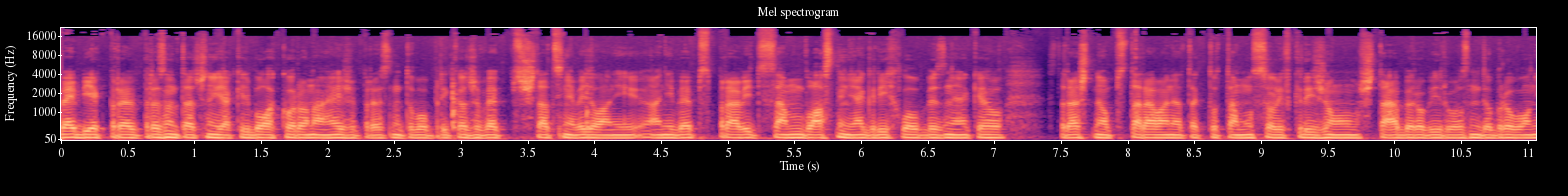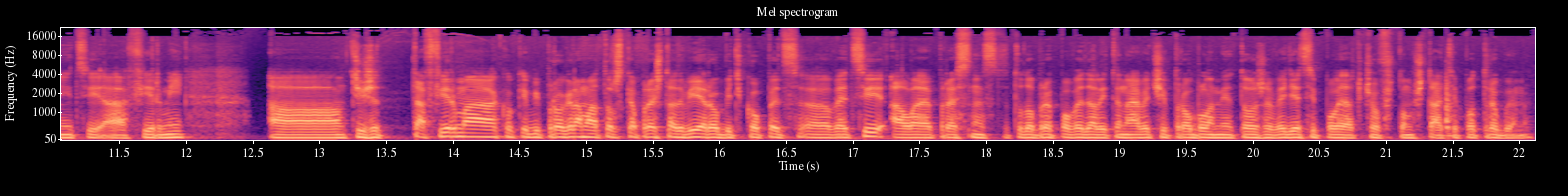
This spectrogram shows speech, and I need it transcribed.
webiek pre prezentačných, a keď bola korona, hej, že presne to bol príklad, že web, štát si nevedel ani, ani web spraviť sám vlastne nejak rýchlo, bez nejakého strašného obstarávania, tak to tam museli v krížovom štábe robiť rôzni dobrovoľníci a firmy. A, čiže tá firma ako keby programátorská pre štát vie robiť kopec e, veci, ale presne ste to dobre povedali, ten najväčší problém je to, že vedieť si povedať, čo v tom štáte potrebujeme.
